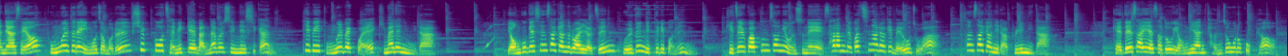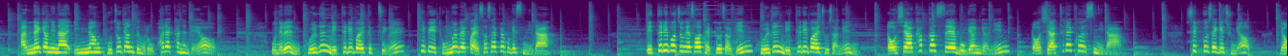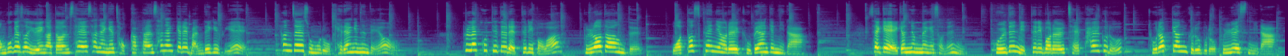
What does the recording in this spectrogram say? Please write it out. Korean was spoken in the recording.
안녕하세요. 동물들의 이모저모를 쉽고 재밌게 만나볼 수 있는 시간 TV 동물백과의 김아련입니다. 영국의 신사견으로 알려진 골든 리트리버는 기질과 품성이 온순해 사람들과 친화력이 매우 좋아 천사견이라 불립니다. 개들 사이에서도 영리한 견종으로 꼽혀 안내견이나 인명 보조견 등으로 활약하는데요. 오늘은 골든 리트리버의 특징을 TV 동물백과에서 살펴보겠습니다. 리트리버 중에서 대표적인 골든 리트리버의 조상은 러시아 카카스의 목양견인 러시아 트래커였습니다. 19세기 중엽, 영국에서 유행하던 새 사냥에 적합한 사냥개를 만들기 위해 현재의 종으로 개량했는데요. 플랫코티드 레트리버와 블러드하운드, 워터 스패니어를 교배한 개입니다. 세계 애견연맹에서는 골든 리트리버를 제8그룹, 졸업견 그룹으로 분류했습니다.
